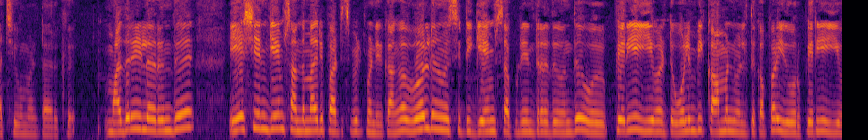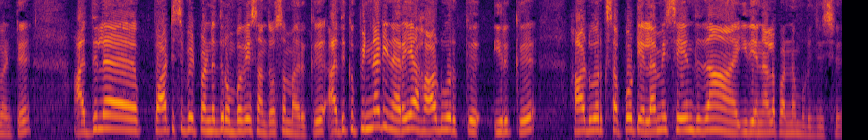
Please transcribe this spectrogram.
அச்சீவ்மெண்ட்டாக இருக்குது மதுரையிலேருந்து ஏஷியன் ஏசியன் கேம்ஸ் அந்த மாதிரி பார்ட்டிசிபேட் பண்ணியிருக்காங்க. வேர்ல்டு யூனிவர்சிட்டி கேம்ஸ் அப்படின்றது வந்து ஒரு பெரிய ஈவெண்ட் ஒலிம்பிக் காமன்வெல்த்துக்கு அப்புறம் இது ஒரு பெரிய ஈவெண்ட்டு அதில் பார்ட்டிசிபேட் பண்ணது ரொம்பவே சந்தோஷமா இருக்குது அதுக்கு பின்னாடி நிறைய ஹார்ட் ஒர்க் இருக்குது ஹார்ட் ஒர்க் சப்போர்ட் எல்லாமே சேர்ந்து தான் இது என்னால் பண்ண முடிஞ்சிச்சு.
